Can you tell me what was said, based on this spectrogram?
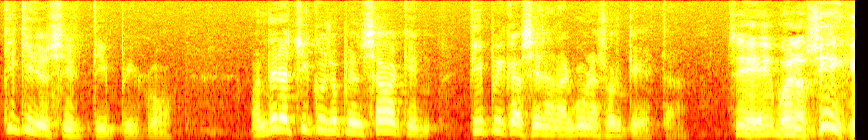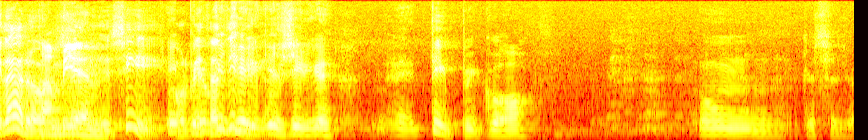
¿Qué quiere decir típico? Cuando era chico yo pensaba que típicas eran algunas orquestas. Sí, bueno, sí, claro. También. Sí, Sí, Eh, ¿Pero qué típica. decir que eh, típico? Un, qué sé yo.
